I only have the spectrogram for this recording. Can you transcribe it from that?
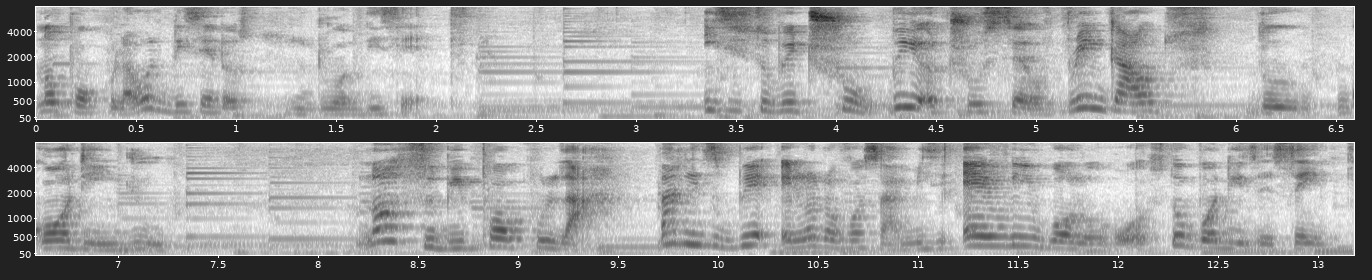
not popular. What did they send us to do on this earth? It is to be true. Be your true self. Bring out the God in you. Not to be popular. That is where a lot of us are missing. Every one of us. Nobody is a saint.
